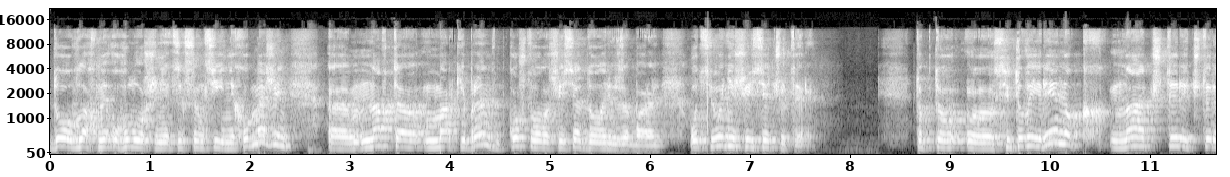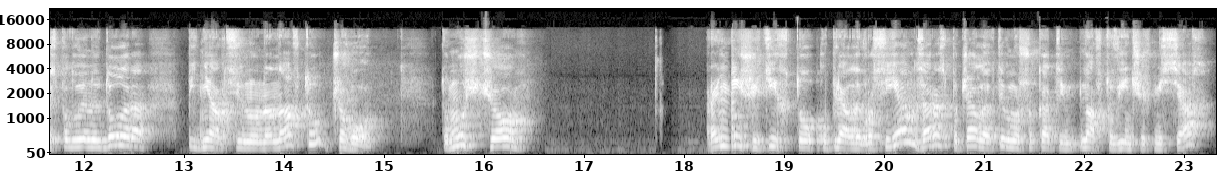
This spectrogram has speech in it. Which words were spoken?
до власне оголошення цих санкційних обмежень, е, нафта марки Brent коштувала 60 доларів за барель. От сьогодні 64. Тобто е, світовий ринок на 4-4,5 долара підняв ціну на нафту. Чого? Тому що раніше ті, хто купляли в росіян, зараз почали активно шукати нафту в інших місцях.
